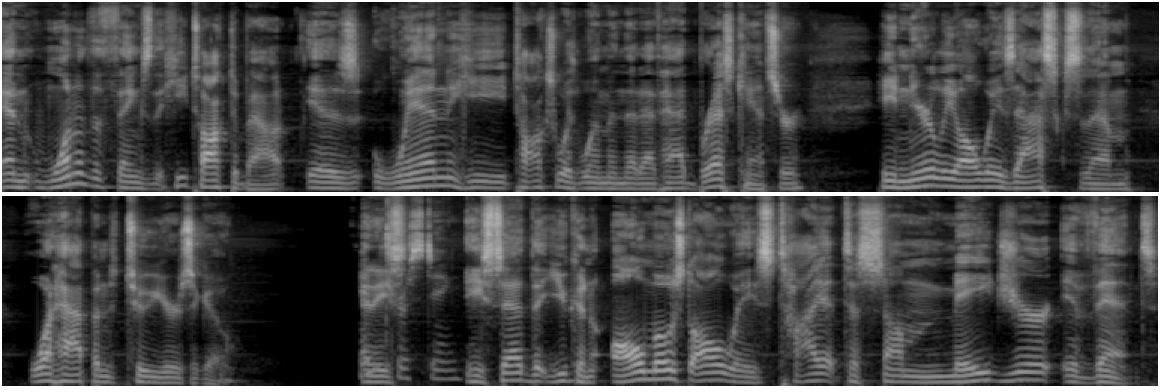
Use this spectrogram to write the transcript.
And one of the things that he talked about is when he talks with women that have had breast cancer, he nearly always asks them what happened two years ago. And Interesting. he said that you can almost always tie it to some major event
